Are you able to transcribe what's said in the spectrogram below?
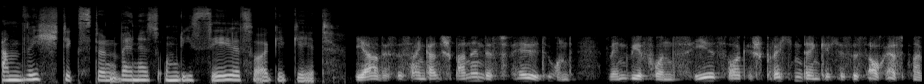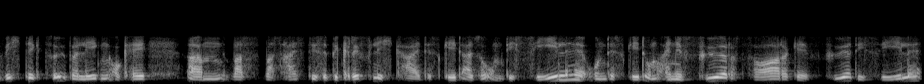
am wichtigsten, wenn es um die Seelsorge geht? Ja, das ist ein ganz spannendes Feld und wenn wir von Seelsorge sprechen, denke ich, ist es auch erstmal wichtig zu überlegen, okay, ähm, was, was heißt diese Begrifflichkeit? Es geht also um die Seele und es geht um eine Fürsorge für die Seele,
